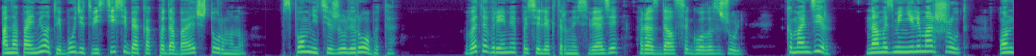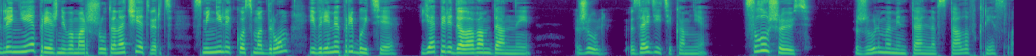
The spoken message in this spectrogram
Она поймет и будет вести себя, как подобает штурману. Вспомните Жюль робота. В это время по селекторной связи раздался голос Жуль. «Командир, нам изменили маршрут. Он длиннее прежнего маршрута на четверть. Сменили космодром и время прибытия. Я передала вам данные. Жуль, зайдите ко мне». «Слушаюсь!» Жуль моментально встала в кресло.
